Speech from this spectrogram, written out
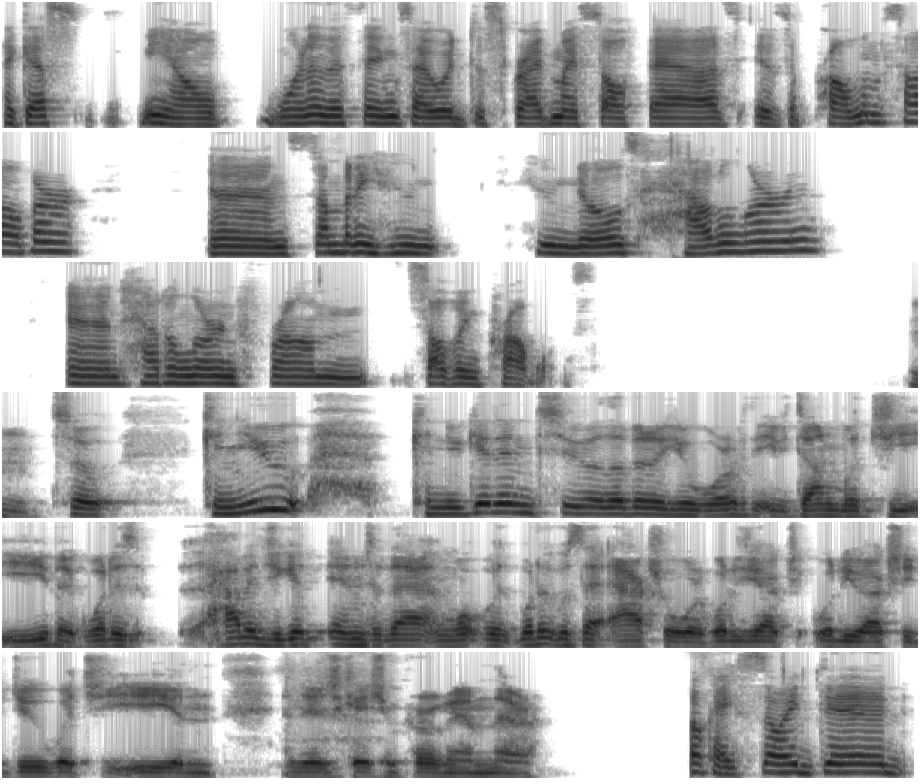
I guess, you know, one of the things I would describe myself as is a problem solver and somebody who, who knows how to learn and how to learn from solving problems. Hmm. So can you, can you get into a little bit of your work that you've done with GE? Like what is, how did you get into that and what was, what was that actual work? What did you actually, what do you actually do with GE and, and the education program there? Okay. So I did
